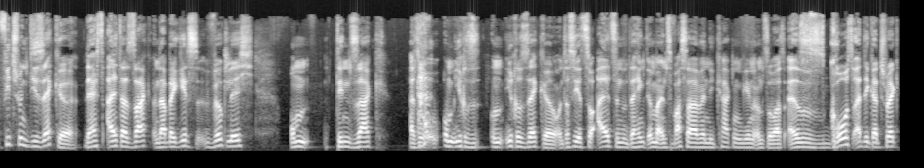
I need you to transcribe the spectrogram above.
featuring Die Säcke. Der heißt Alter Sack und dabei geht es wirklich um den Sack. Also um ihre, um ihre Säcke und dass sie jetzt so alt sind und der hängt immer ins Wasser, wenn die kacken gehen und sowas. Also es ist ein großartiger Track.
